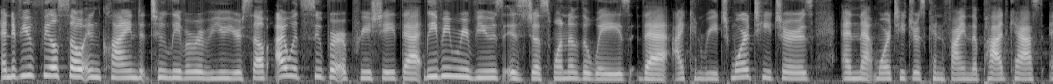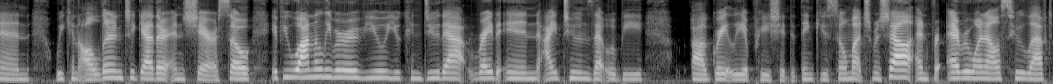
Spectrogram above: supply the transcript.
And if you feel so inclined to leave a review yourself, I would super appreciate that. Leaving reviews is just one of the ways that I can reach more teachers and that more teachers can find the podcast and we can all learn together and share. So if you want to leave a review, you can do that right in iTunes. That would be uh, greatly appreciated. Thank you so much, Michelle, and for everyone else who left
